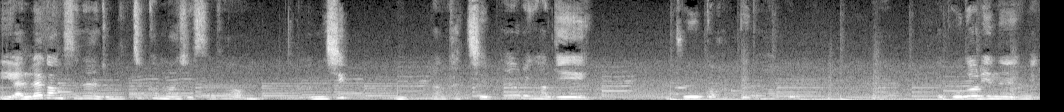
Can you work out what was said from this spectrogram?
이 엘레강스는 좀 묵직한 맛이 있어서 음. 음식이랑 같이 페어링하기 좋을 것 같기도 하고 보더리는 그냥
